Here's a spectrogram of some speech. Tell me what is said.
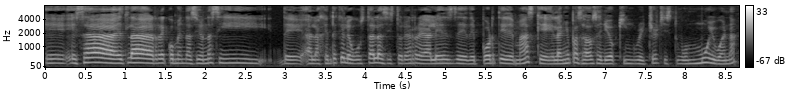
Eh, esa es la recomendación así de a la gente que le gusta las historias reales de deporte y demás, que el año pasado salió King Richards y estuvo muy buena.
